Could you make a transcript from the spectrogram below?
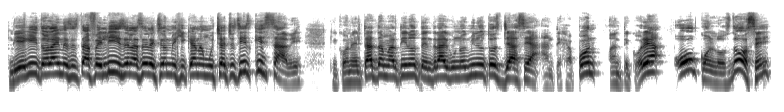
Dieguito Laines está feliz en la selección mexicana, muchachos, y es que sabe que con el Tata Martino tendrá algunos minutos, ya sea ante Japón, ante Corea o con los dos, ¿eh?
